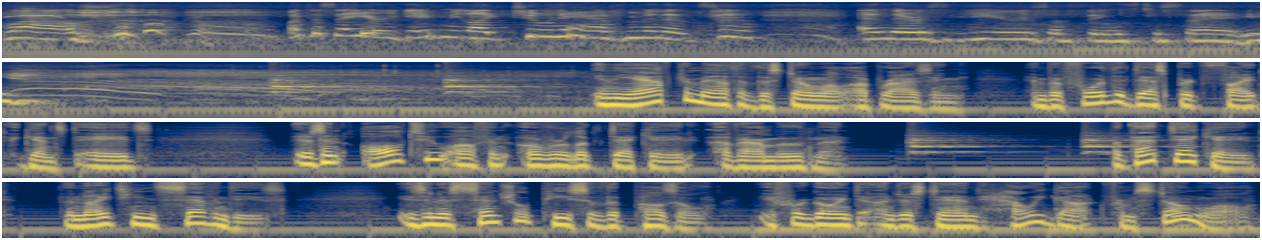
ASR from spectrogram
Wow. what to say here? He gave me like two and a half minutes, and there's years of things to say. In the aftermath of the Stonewall Uprising, and before the desperate fight against AIDS, there's an all too often overlooked decade of our movement. But that decade, the 1970s, is an essential piece of the puzzle if we're going to understand how we got from Stonewall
